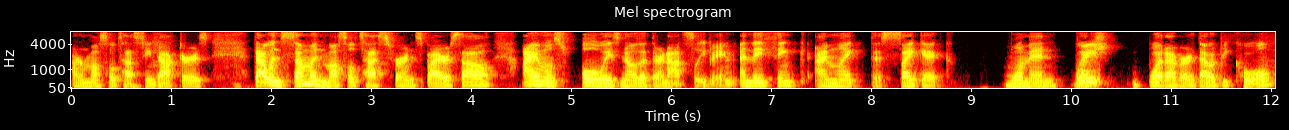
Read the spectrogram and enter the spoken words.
are muscle testing doctors, that when someone muscle tests for Inspiracell, I almost always know that they're not sleeping. And they think I'm like this psychic woman, which right whatever that would be cool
